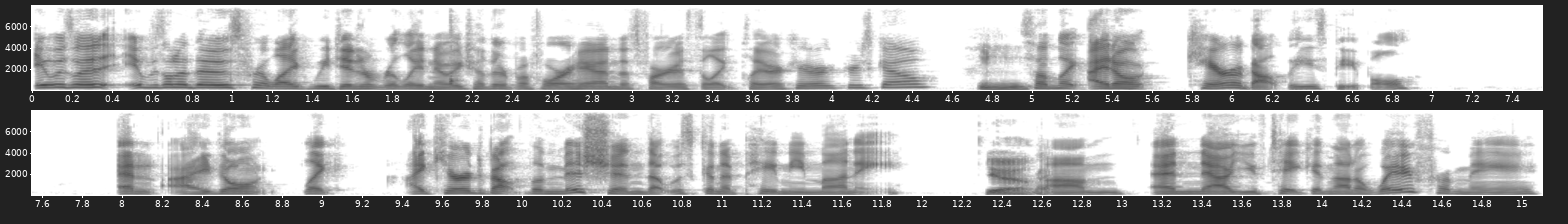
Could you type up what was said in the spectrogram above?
it was a, it was one of those where like we didn't really know each other beforehand as far as the like player characters go. Mhm. So I'm like, I don't care about these people, and I don't like. I cared about the mission that was going to pay me money. Yeah. Um, and now you've taken that away from me.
